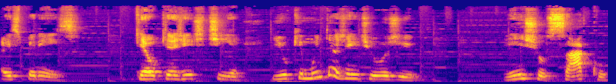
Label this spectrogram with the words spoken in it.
a experiência, que é o que a gente tinha. E o que muita gente hoje enche o saco,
